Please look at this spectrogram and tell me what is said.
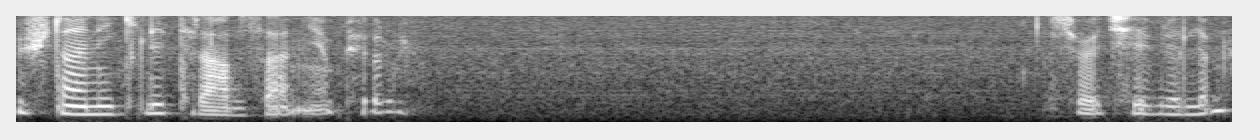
3 tane ikili trabzan yapıyorum. Şöyle çevirelim.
